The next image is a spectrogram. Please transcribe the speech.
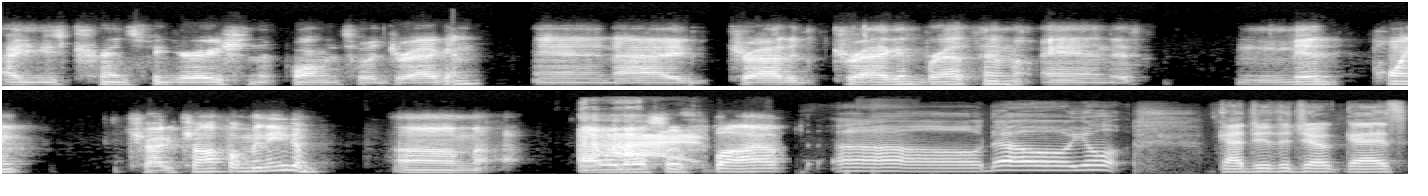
I use transfiguration to form into a dragon, and I try to dragon breath him, and if midpoint, try to chop them and eat them. Um, I would also fly up. Oh no, you'll gotta do the joke, guys.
